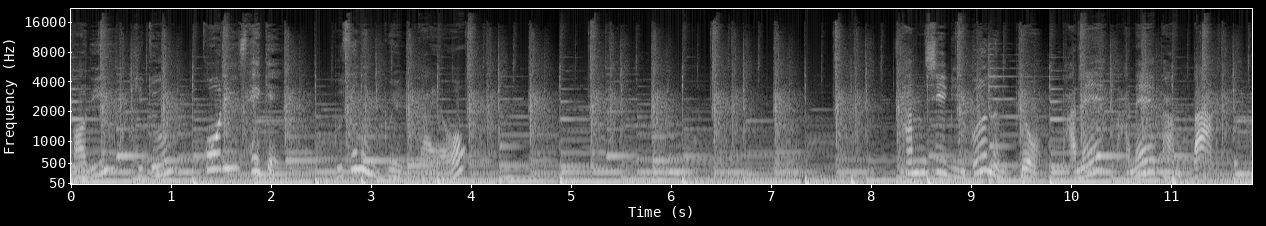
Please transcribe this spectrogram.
머리, 기둥, 꼬리 세 개. 무슨 음표일까요? 32분 음표, 반의 반의 반박.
